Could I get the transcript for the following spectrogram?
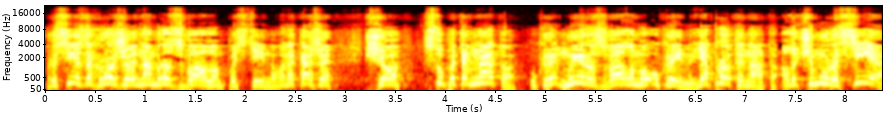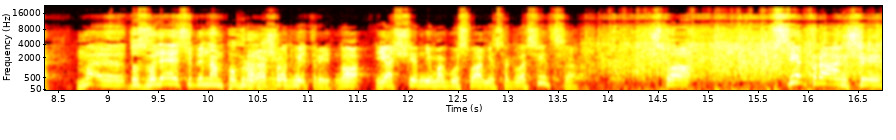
Росія загрожує нам розвалом постійно. Вона каже, що вступите в НАТО, ми розвалимо Україну. Я проти НАТО. Але чому Росія е, дозволяє собі нам погрожувати? Хорошо, Дмитрий, но я чем не могу с вами согласиться, что все транши,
